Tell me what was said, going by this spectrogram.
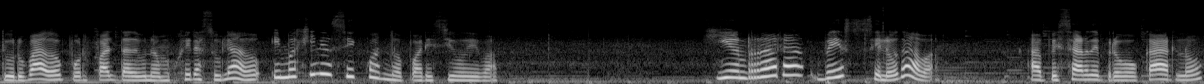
turbado por falta de una mujer a su lado, imagínense cuando apareció Eva, quien rara vez se lo daba, a pesar de provocarlo,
